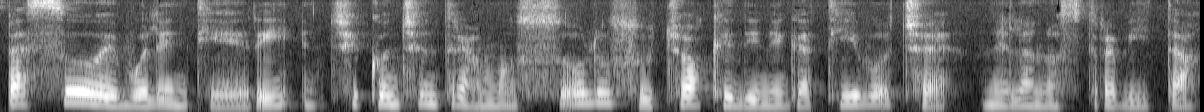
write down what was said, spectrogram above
Spesso e volentieri ci concentriamo solo su ciò che di negativo c'è nella nostra vita.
